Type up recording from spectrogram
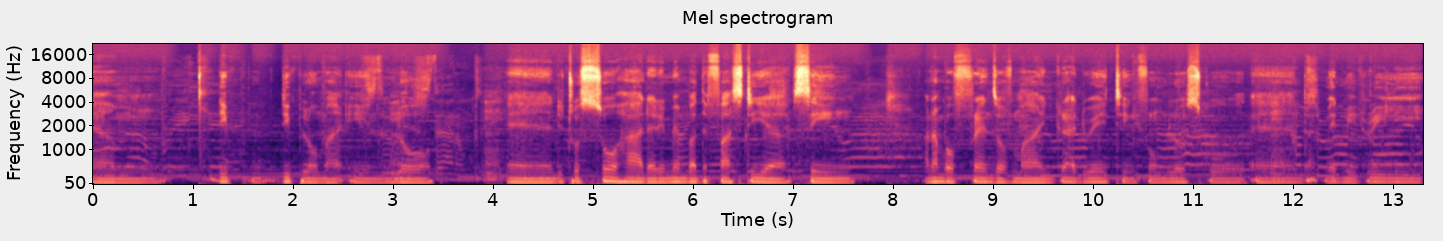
um, dip- diploma in law and it was so hard. I remember the first year seeing a number of friends of mine graduating from law school, and that made me really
